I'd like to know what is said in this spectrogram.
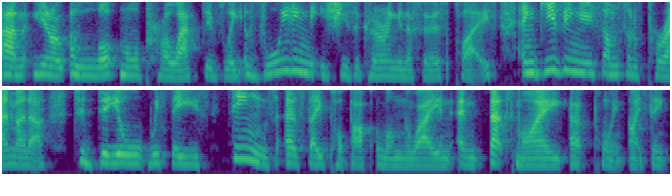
um, you know, a lot more proactively, avoiding the issues occurring in the first place and giving you some sort of parameter to deal with these things as they pop up along the way. And, and that's my uh, point, I think.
